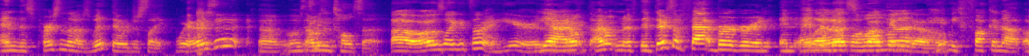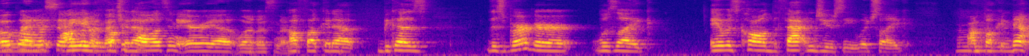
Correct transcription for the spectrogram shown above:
And this person that I was with, they were just like, Where is it? uh, it was, Is I was it- in Tulsa. Oh, I was like, it's not here. Yeah, I don't. I don't know if, if there's a fat burger in, in Edmond, Oklahoma. Hit me fucking up. I'm Oklahoma ready City, I'm the gonna fuck it up. metropolitan area. Let us know. I'll fuck it up because this burger was like, it was called the Fat and Juicy, which like I'm fucking down.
